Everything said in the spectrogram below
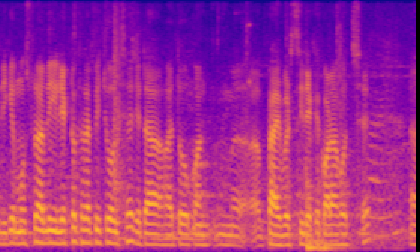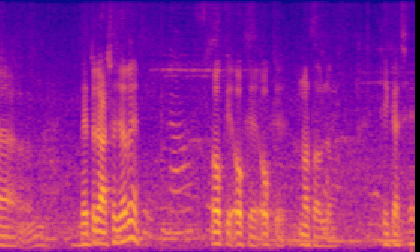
এদিকে মোস্ট প্রবলি ইলেকট্রোথেরাপি চলছে যেটা হয়তো প্রাইভেট সি রেখে করা হচ্ছে। ভেতরে আসা যাবে? ওকে ওকে ওকে নো প্রবলেম ঠিক আছে।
